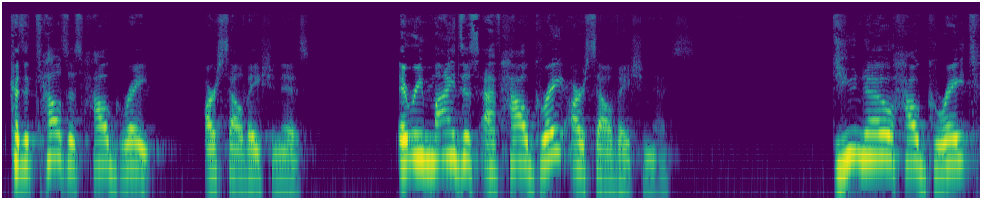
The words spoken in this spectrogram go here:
Because it tells us how great our salvation is. It reminds us of how great our salvation is. Do you know how great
